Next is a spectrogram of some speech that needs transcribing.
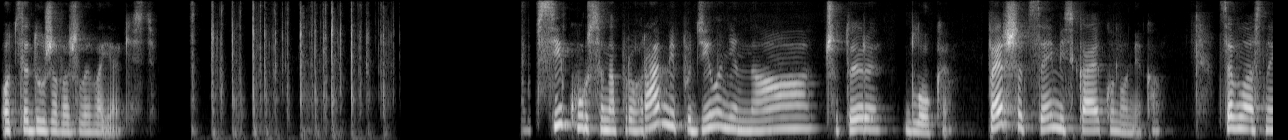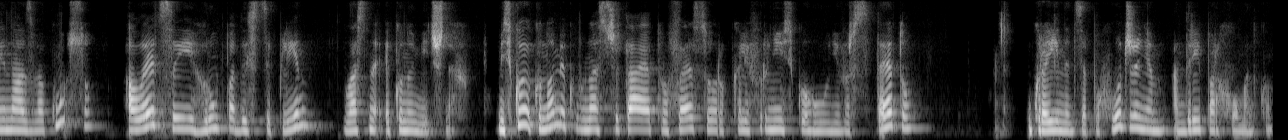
Оце дуже важлива якість. Всі курси на програмі поділені на чотири блоки. Перше це міська економіка. Це, власне, і назва курсу, але це і група дисциплін, власне, економічних. Міську економіку в нас читає професор Каліфорнійського університету, українець за походженням Андрій Пархоменко.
